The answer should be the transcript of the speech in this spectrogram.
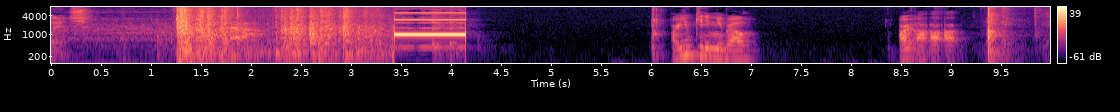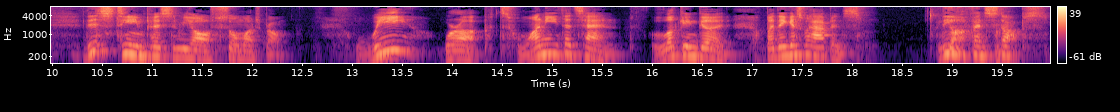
Lynch. Are you kidding me, bro? Are, are, are, This team pissing me off so much, bro. We were up 20 to 10, looking good. But then guess what happens? The offense stops.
